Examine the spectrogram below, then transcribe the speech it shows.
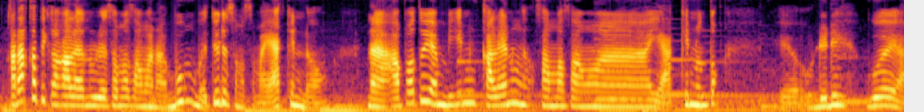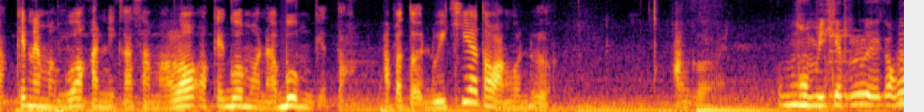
karena ketika kalian udah sama-sama nabung berarti udah sama-sama yakin dong. Nah apa tuh yang bikin kalian sama-sama yakin untuk ya udah deh gue yakin emang gue akan nikah sama lo oke gue mau nabung gitu? Apa tuh Dwiki atau Anggun dulu? Anggun. Mau mikir dulu ya kamu.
